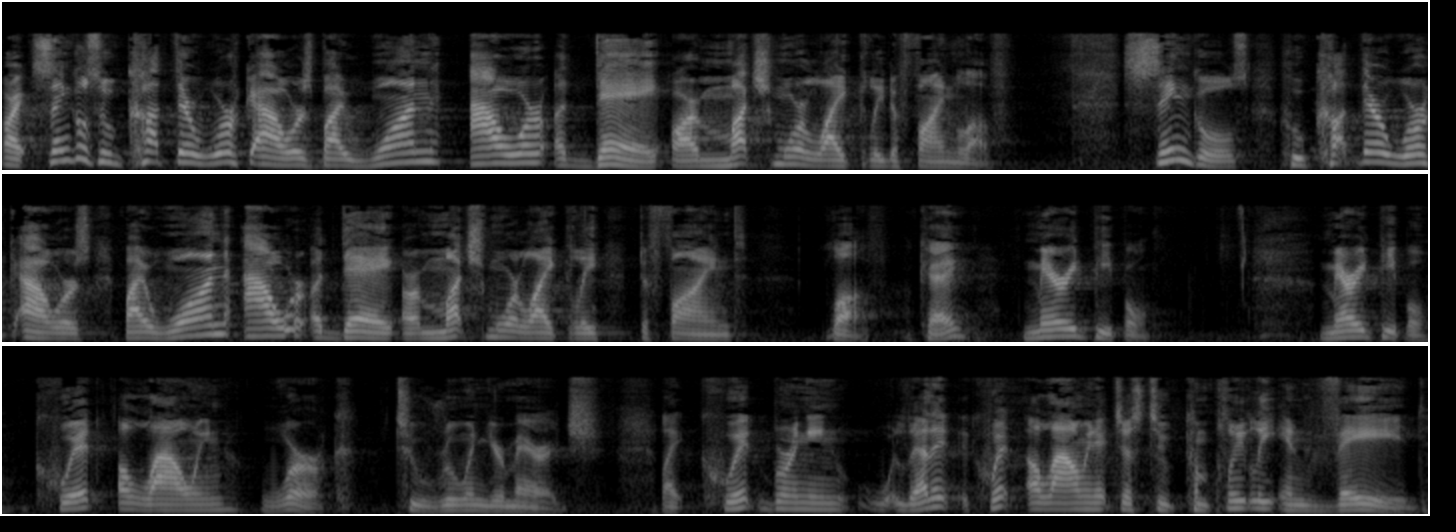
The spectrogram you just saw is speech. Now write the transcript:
All right, singles who cut their work hours by one hour a day are much more likely to find love. Singles who cut their work hours by one hour a day are much more likely to find love. Okay? Married people. Married people, quit allowing work to ruin your marriage. Like, quit bringing, let it, quit allowing it just to completely invade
